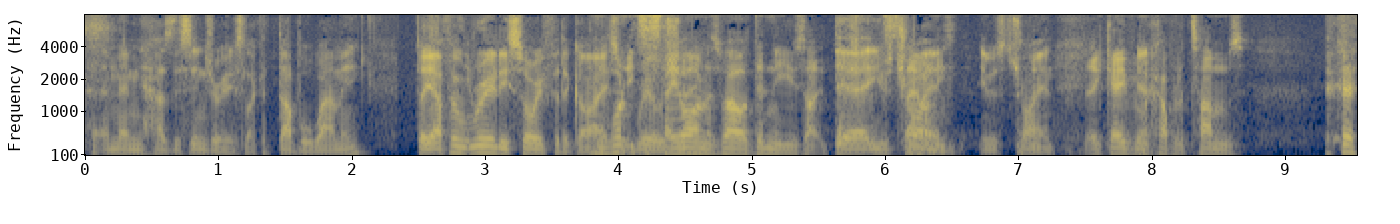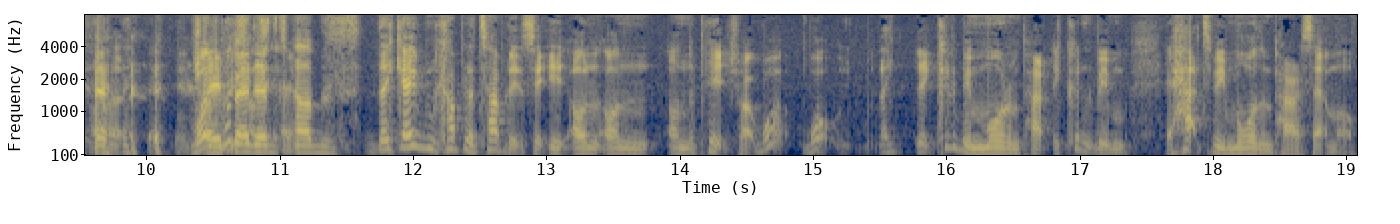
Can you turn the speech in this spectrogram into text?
and then has this injury, it's like a double whammy. So yeah, I feel really sorry for the guy. He It's a wanted to stay shame. on as well, didn't he? He was like, Yeah, he was to stay trying. He was trying. They gave him a couple of tums. They what- fed what- him tubs. they gave him a couple of tablets on on on the pitch. Right? What what? They, it could have been more than par- it couldn't be. It had to be more than paracetamol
